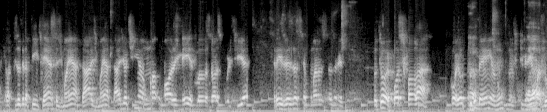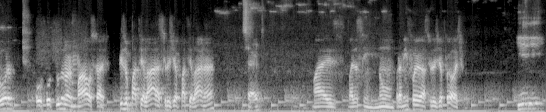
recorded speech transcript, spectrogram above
aquela fisioterapia intensa, de manhã à tarde, de manhã à tarde, eu tinha uma, uma hora e meia, duas horas por dia, três vezes na semana nos Estados Unidos. Doutor, posso falar? Correu tudo ah. bem, eu não, não tive nenhuma dor, voltou tudo normal, sabe? Fiz o patelar, a cirurgia patelar, né? Certo. Mas, mas assim, não, para mim foi a cirurgia foi ótima. E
